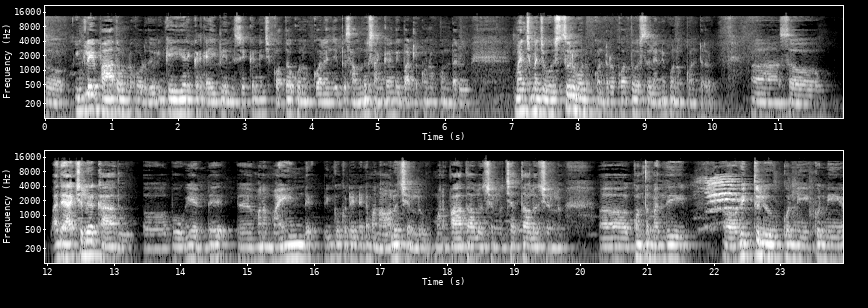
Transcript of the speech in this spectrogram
సో ఇంట్లో ఏ పాత ఉండకూడదు. ఇంకా ఇయర్ ఇక్కడికి అయిపోయింది. సో నుంచి కొత్త కొనుక్కోవాలని చెప్పేసి అందరూ సంక్రాంతి బట్టలు కొనుక్కుంటారు. మంచి మంచి వస్తువులు కొనుక్కుంటారు. కొత్త వస్తువులన్నీ కొనుక్కుంటారు. సో అది యాక్చువల్గా కాదు. భోగి అంటే మన మైండ్ ఇంకొకటి ఏంటంటే మన ఆలోచనలు మన పాత ఆలోచనలు చెత్త ఆలోచనలు కొంతమంది వ్యక్తులు కొన్ని కొన్ని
